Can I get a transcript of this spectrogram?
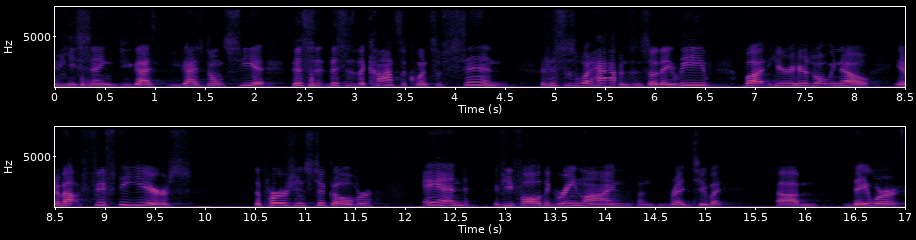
And he's saying, you guys, you guys don't see it. This is, this is the consequence of sin. This is what happens. And so they leave, but here, here's what we know. In about 50 years, the Persians took over, and if you follow the green line, red too, but um, they, were,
